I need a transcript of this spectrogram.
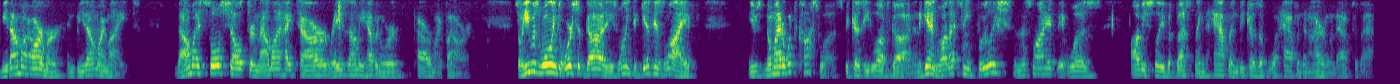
be thou my armor, and be thou my might. Thou my soul's shelter, and thou my high tower, raise thou me heavenward, power my power. So he was willing to worship God and he's willing to give his life, he was, no matter what the cost was, because he loved God. And again, while that seemed foolish in this life, it was obviously the best thing to happen because of what happened in Ireland after that.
